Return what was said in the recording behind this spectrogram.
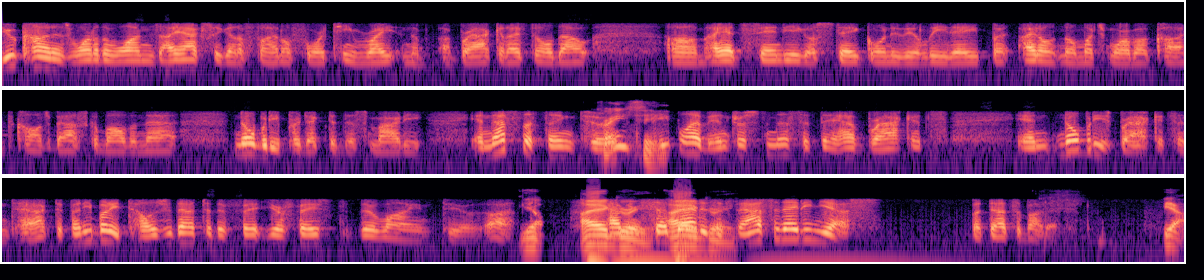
UConn is one of the ones. I actually got a Final Four team right in the a bracket I filled out. Um, I had San Diego State going to the Elite Eight, but I don't know much more about college, college basketball than that. Nobody predicted this, Marty, and that's the thing too. Crazy. People have interest in this if they have brackets and nobody's bracket's intact. If anybody tells you that to the fa- your face, they're lying to you. Uh, Yep, I agree. Having said I that, agree. is it fascinating? Yes, but that's about it. Yeah,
